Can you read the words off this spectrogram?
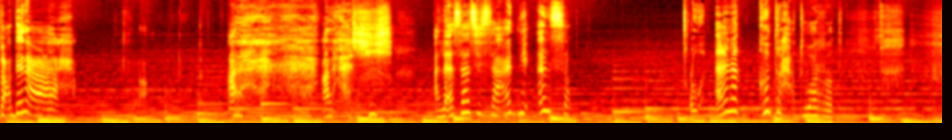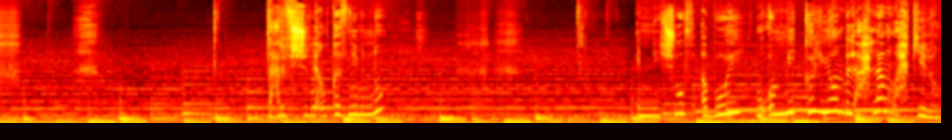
بعدين على على الحشيش. على أساس يساعدني أنسى. وأنا كنت رح أتورط. تعرف شو اللي أنقذني منه؟ إني شوف أبوي وأمي كل يوم بالأحلام وأحكي لهم.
